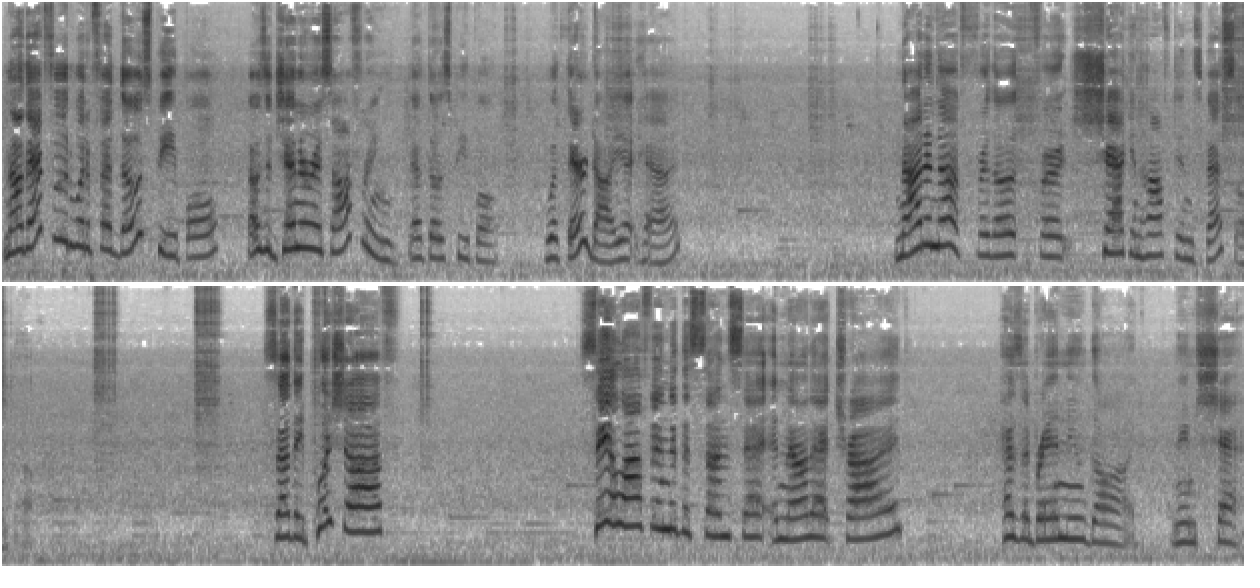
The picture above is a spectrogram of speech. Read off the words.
Now that food would have fed those people. That was a generous offering that those people with their diet had. Not enough for the for Shaq and Halfdan's vessel though. So they push off, sail off into the sunset, and now that tribe has a brand new god named Shaq.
